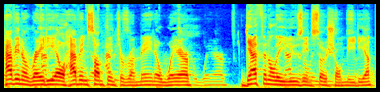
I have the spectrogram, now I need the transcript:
having a radio, having something to remain aware, definitely using social media,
